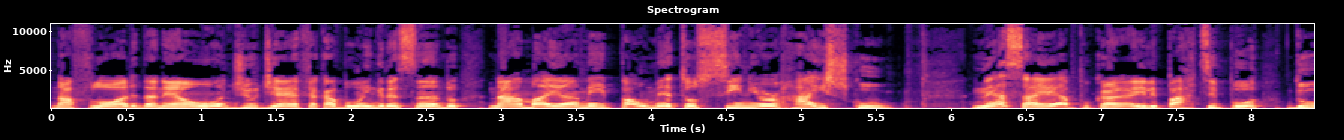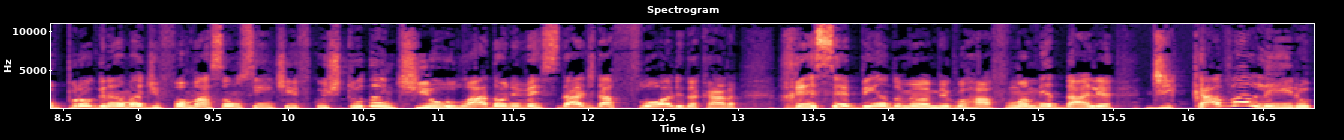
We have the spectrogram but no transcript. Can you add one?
na Flórida, né, onde o Jeff acabou ingressando na Miami Palmetto Senior High School. Nessa época, ele participou do programa de formação científico estudantil lá da Universidade da Flórida, cara, recebendo, meu amigo Rafa, uma medalha de cavaleiro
